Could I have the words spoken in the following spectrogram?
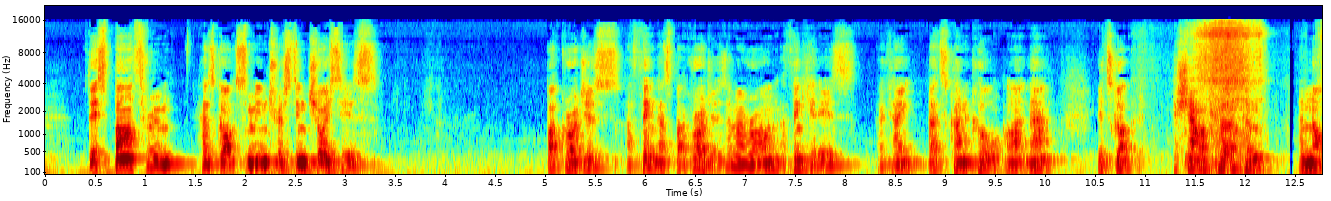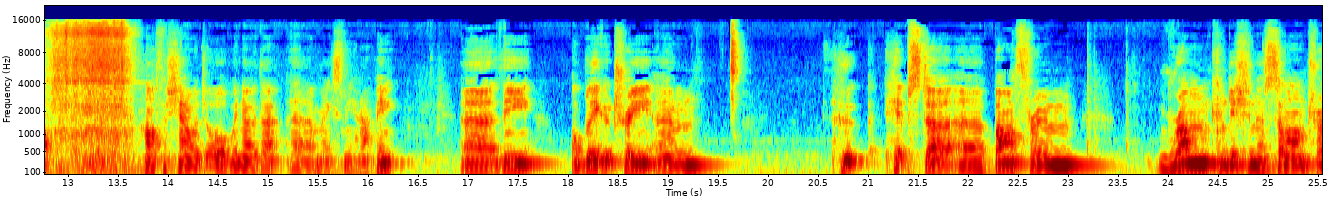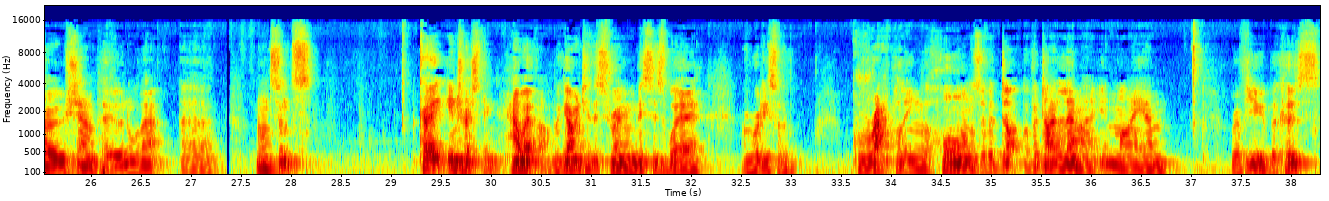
This bathroom has got some interesting choices. Buck Rogers, I think that's Buck Rogers. Am I wrong? I think it is. Okay, that's kind of cool. I like that. It's got a shower curtain and not half a shower door. We know that uh, makes me happy. Uh, the obligatory um, hipster uh, bathroom rum conditioner, cilantro shampoo, and all that uh, nonsense. Okay, interesting. However, we go into this room, and this is where I'm really sort of grappling the horns of a, of a dilemma in my um, review because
